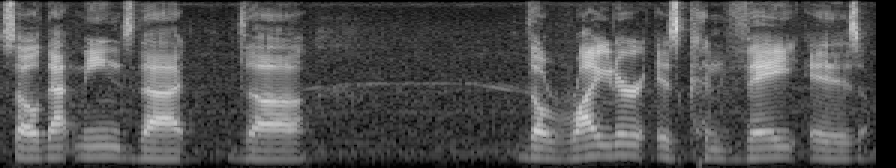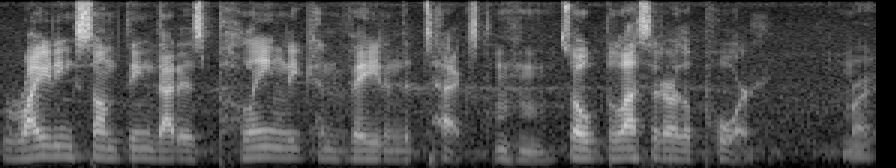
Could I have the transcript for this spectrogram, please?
So that means that the the writer is convey is writing something that is plainly conveyed in the text. Mm-hmm. So blessed are the poor. Right.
